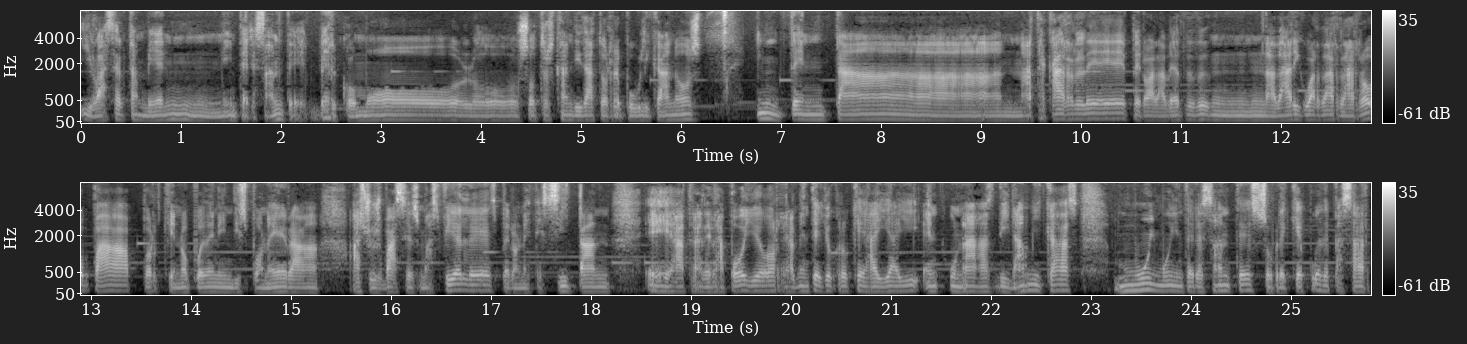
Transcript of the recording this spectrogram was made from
y va a ser también interesante ver cómo los otros candidatos republicanos intentan atacarle, pero a la vez nadar y guardar la ropa porque no pueden indisponer a, a sus bases más fieles, pero necesitan eh, atraer apoyo. Realmente yo creo que ahí hay unas dinámicas muy, muy interesantes sobre qué puede pasar.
